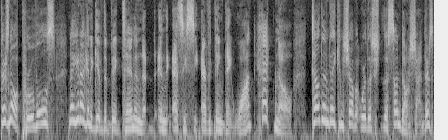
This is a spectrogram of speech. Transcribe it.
There's no approvals. No, you're not going to give the Big Ten and the, and the SEC everything they want. Heck no. Tell them they can shove it where the, the sun don't shine. There's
